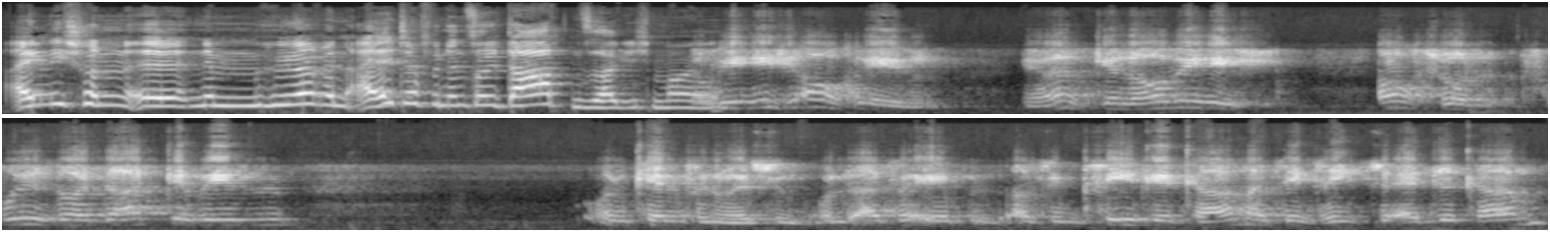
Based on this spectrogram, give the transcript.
eigentlich schon äh, in einem höheren Alter für einen Soldaten, sage ich mal. Wie ich auch eben. Ja, genau wie ich. Auch schon früh Soldat gewesen und kämpfen müssen. Und als er eben aus dem Krieg kam, als der Krieg zu Ende kam,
